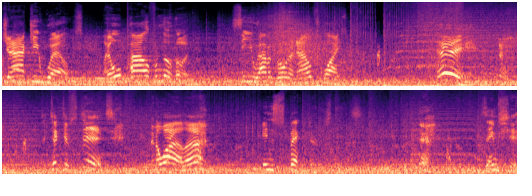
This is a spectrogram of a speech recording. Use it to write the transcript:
Jackie Welles, my old pal from the hood. See you haven't grown an ounce wiser. Hey! Detective Stintz! Been a while, huh? Inspectors. Same shit.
